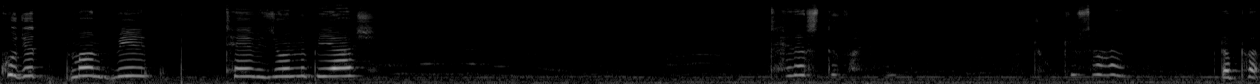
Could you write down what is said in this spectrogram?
kocaman bir televizyonlu bir yer. Terasta var hem. Çok güzel. Burada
